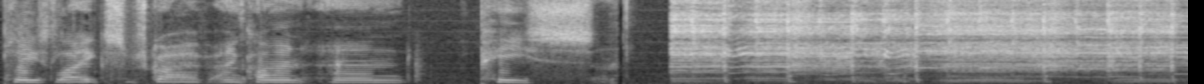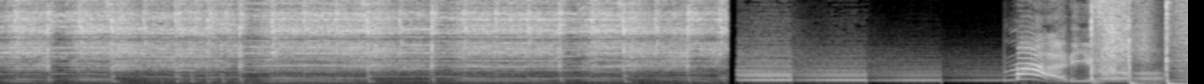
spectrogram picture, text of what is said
please like, subscribe and comment and peace. Mario!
